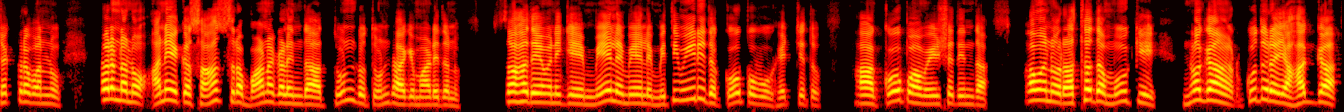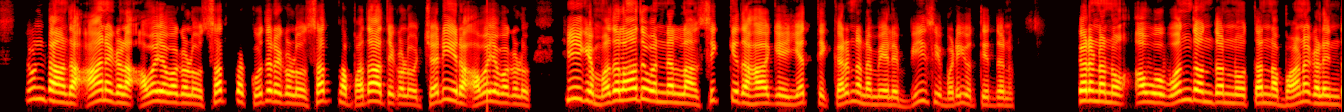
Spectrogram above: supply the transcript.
ಚಕ್ರವನ್ನು ಕರ್ಣನು ಅನೇಕ ಸಹಸ್ರ ಬಾಣಗಳಿಂದ ತುಂಡು ತುಂಡಾಗಿ ಮಾಡಿದನು. ಸಹದೇವನಿಗೆ ಮೇಲೆ ಮೇಲೆ ಮಿತಿಮೀರಿದ ಕೋಪವು ಹೆಚ್ಚಿತು. ಆ ಕೋಪಾವೇಶದಿಂದ ಅವನು ರಥದ ಮೂಕಿ, ನೊಗ, ಕುದುರೆಯ ಹಗ್ಗ ತುಂಡಾದ ಆನೆಗಳ ಅವಯವಗಳು, ಸತ್ತ ಕುದುರೆಗಳು, ಸತ್ತ ಪದಾತಿಗಳು ಶರೀರ ಅವಯವಗಳು ಹೀಗೆ ಮೊದಲಾದವನ್ನೆಲ್ಲ ಸಿಕ್ಕಿದ ಹಾಗೆ ಎತ್ತಿ ಕರ್ಣನ ಮೇಲೆ ಬೀಸಿ ಬಡಿಯುತ್ತಿದ್ದನು. ಕರ್ಣನು ಅವು ಒಂದೊಂದನ್ನು ತನ್ನ ಬಾಣಗಳಿಂದ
